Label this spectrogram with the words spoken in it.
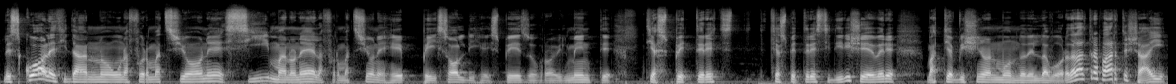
le scuole ti danno una formazione, sì, ma non è la formazione che per i soldi che hai speso probabilmente ti aspetteresti, ti aspetteresti di ricevere, ma ti avvicina al mondo del lavoro. Dall'altra parte c'hai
